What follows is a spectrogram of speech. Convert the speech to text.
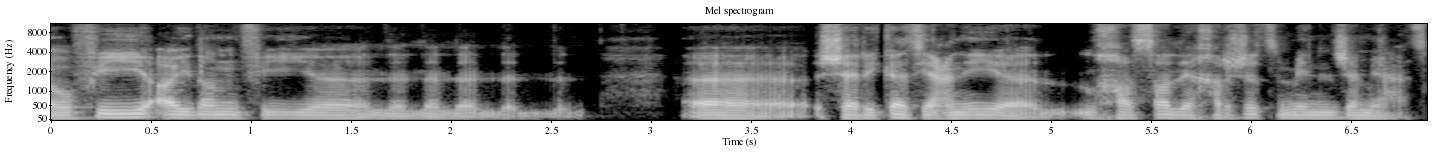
وفي أيضا في الشركات يعني الخاصة اللي خرجت من الجامعات.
